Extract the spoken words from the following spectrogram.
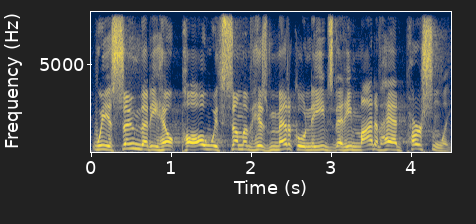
we assume that he helped Paul with some of his medical needs that he might have had personally.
